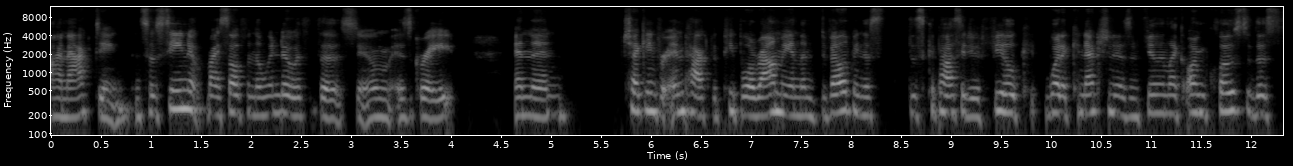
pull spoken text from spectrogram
I'm acting. And so seeing it myself in the window with the Zoom is great. And then checking for impact with people around me and then developing this, this capacity to feel what a connection is and feeling like, oh, I'm close to this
